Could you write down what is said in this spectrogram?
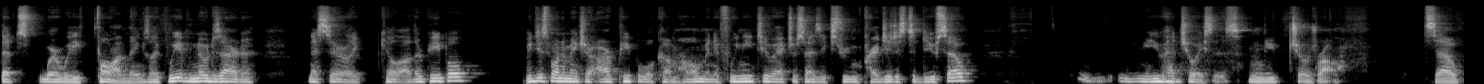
that's where we fall on things. Like we have no desire to necessarily kill other people. We just want to make sure our people will come home. And if we need to exercise extreme prejudice to do so, you had choices and you chose wrong. So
